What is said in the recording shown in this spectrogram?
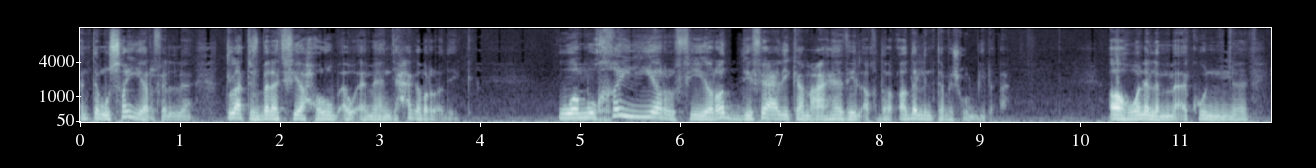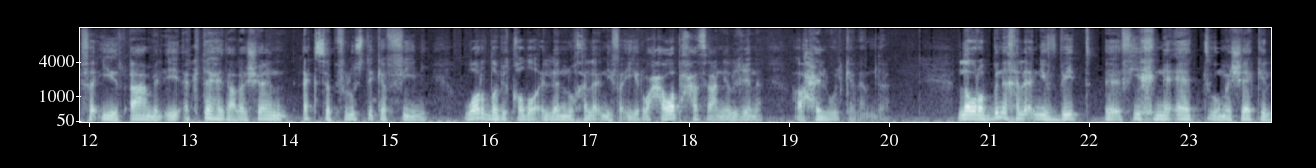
أنت مسير في ال... طلعت في بلد فيها حروب أو أمان دي حاجة بره إيديك. ومخير في رد فعلك مع هذه الأقدار. آه ده اللي أنت مشغول بيه بقى. آه هو أنا لما أكون فقير أعمل إيه؟ أجتهد علشان أكسب فلوس تكفيني. وأرضى بقضاء الله إنه خلقني فقير وابحث عن الغنى. آه حلو الكلام ده. لو ربنا خلقني في بيت آه، فيه خناقات ومشاكل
